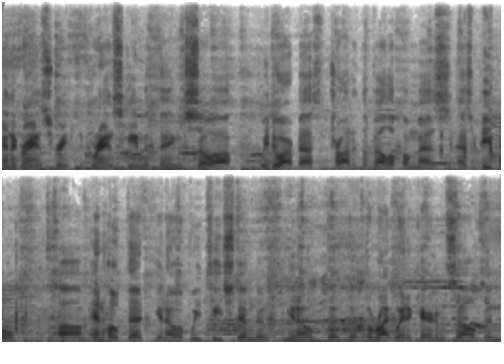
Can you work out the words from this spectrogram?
in the grand screen, grand scheme of things. So uh, we do our best to try to develop them as as people, um, and hope that you know if we teach them the you know the, the, the right way to care themselves and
